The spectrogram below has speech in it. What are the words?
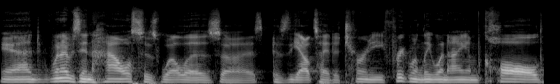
And when I was in house as well as, uh, as, the outside attorney, frequently when I am called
